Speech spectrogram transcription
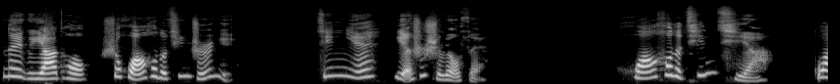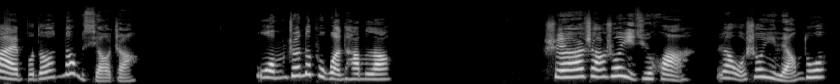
那个丫头是皇后的亲侄女，今年也是十六岁。皇后的亲戚啊，怪不得那么嚣张。我们真的不管他们了。水儿常说一句话，让我受益良多。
